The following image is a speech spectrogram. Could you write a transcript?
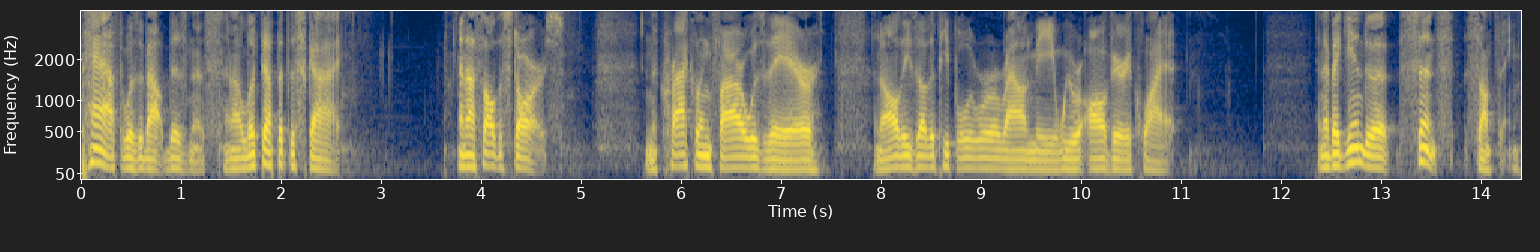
path was about business. And I looked up at the sky and I saw the stars. And the crackling fire was there, and all these other people were around me, and we were all very quiet. And I began to sense something.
